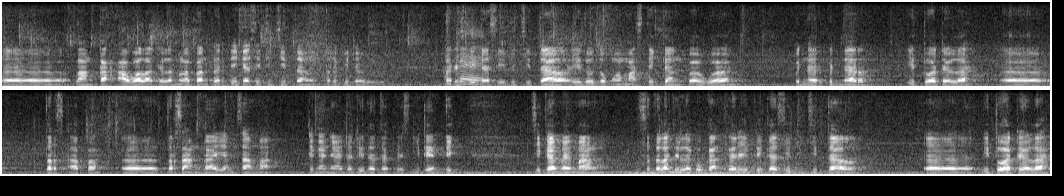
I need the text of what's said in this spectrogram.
Eh, langkah awal adalah melakukan verifikasi digital terlebih dahulu. Verifikasi digital itu untuk memastikan bahwa benar-benar itu adalah eh, ters apa eh, tersangka yang sama dengan yang ada di database identik. Jika memang setelah dilakukan verifikasi digital eh, itu adalah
